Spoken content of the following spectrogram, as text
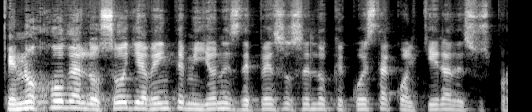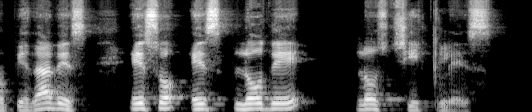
Que no joda los Oya, 20 millones de pesos es lo que cuesta cualquiera de sus propiedades. Eso es lo de los chicles.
